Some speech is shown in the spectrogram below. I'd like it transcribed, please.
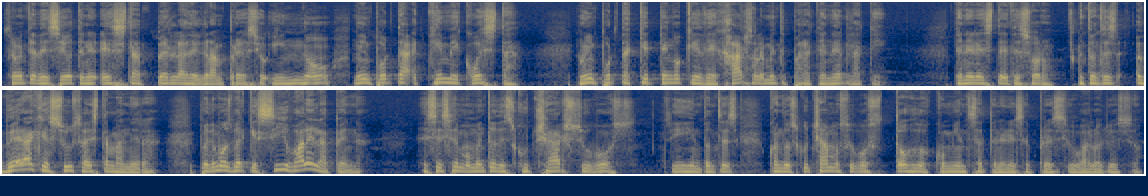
Solamente deseo tener esta perla de gran precio y no, no importa qué me cuesta, no importa qué tengo que dejar solamente para tenerla a ti, tener este tesoro. Entonces, ver a Jesús a esta manera, podemos ver que sí vale la pena. Es ese momento de escuchar su voz. Sí, entonces cuando escuchamos su voz, todo comienza a tener ese precio valioso.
